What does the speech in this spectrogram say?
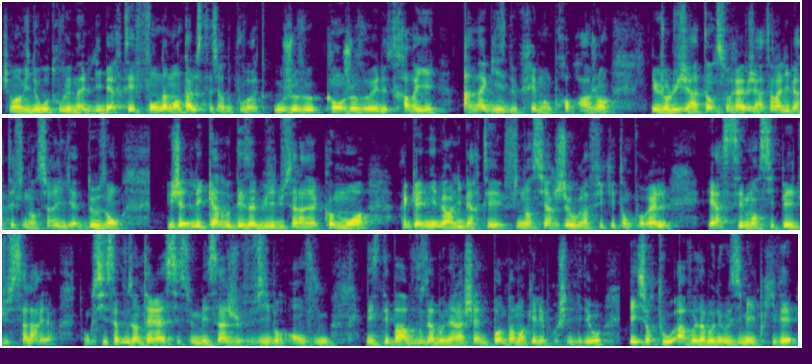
J'avais envie de retrouver ma liberté fondamentale, c'est-à-dire de pouvoir être où je veux, quand je veux et de travailler à ma guise, de créer mon propre argent. Et aujourd'hui, j'ai atteint ce rêve, j'ai atteint la liberté financière il y a deux ans. Et j'aide les cadres désabusés du salariat comme moi à gagner leur liberté financière, géographique et temporelle et à s'émanciper du salariat. Donc si ça vous intéresse, si ce message vibre en vous, n'hésitez pas à vous abonner à la chaîne pour ne pas manquer les prochaines vidéos et surtout à vous abonner aux emails privés.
